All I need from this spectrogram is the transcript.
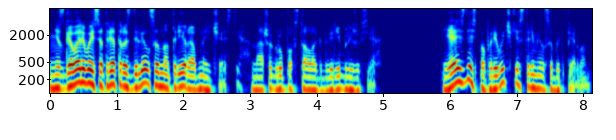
Не сговариваясь, отряд разделился на три равные части. Наша группа встала к двери ближе всех. Я и здесь по привычке стремился быть первым.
